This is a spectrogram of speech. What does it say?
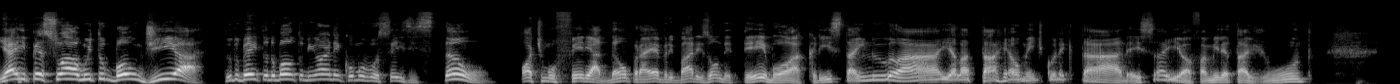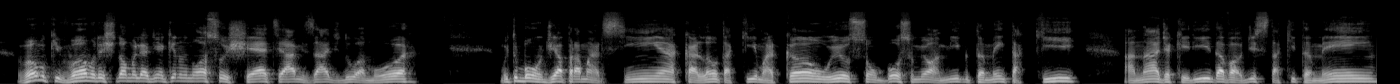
E aí, pessoal, muito bom dia! Tudo bem, tudo bom, tudo em ordem? Como vocês estão? Ótimo feriadão para everybody's on the table. Ó, a Cris tá indo lá e ela tá realmente conectada. É isso aí, ó, a família tá junto. Vamos que vamos, deixa eu dar uma olhadinha aqui no nosso chat, a amizade do amor. Muito bom dia para Marcinha, Carlão tá aqui, Marcão, Wilson Bolso, meu amigo, também tá aqui. A Nádia querida, a Valdice está aqui também.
